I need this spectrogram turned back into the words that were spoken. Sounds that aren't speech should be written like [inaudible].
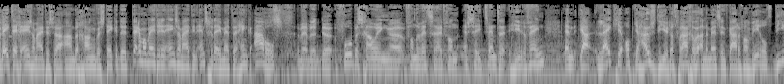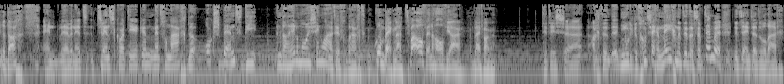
De week tegen eenzaamheid is uh, aan de gang. We steken de thermometer in eenzaamheid in Enschede met uh, Henk Abels. We hebben de voorbeschouwing uh, van de wedstrijd van FC Twente Heerenveen. En ja, lijk je op je huisdier? Dat vragen we aan de mensen in het kader van Werelddierendag. En we hebben het Twents kwartierken met vandaag de Oxband die een wel hele mooie single uit heeft gebracht. Een comeback na 12,5 jaar. Blijf hangen. Dit is, uh, achter, moet ik het goed zeggen, 29 september. Dit is 120 vandaag.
